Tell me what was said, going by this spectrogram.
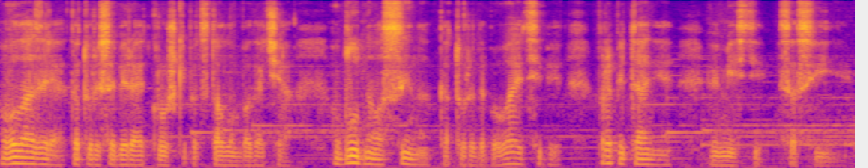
в Лазаря, который собирает крошки под столом богача, в блудного сына, который добывает себе пропитание вместе со свиньями.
